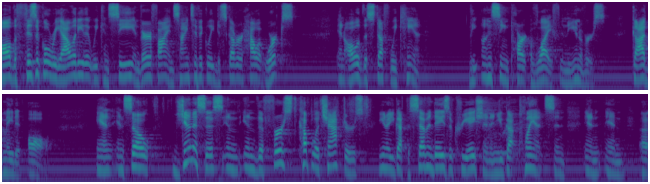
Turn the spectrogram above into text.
All the physical reality that we can see and verify and scientifically discover how it works, and all of the stuff we can't, the unseen part of life in the universe. God made it all. And, and so, Genesis, in, in the first couple of chapters, you know, you got the seven days of creation, and you've got plants and, and, and uh,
